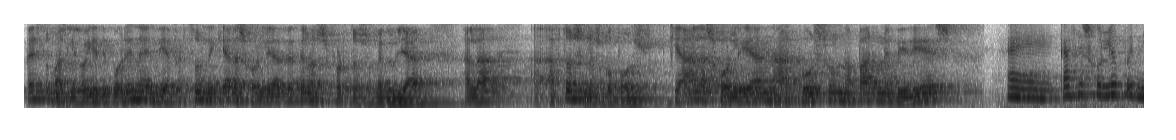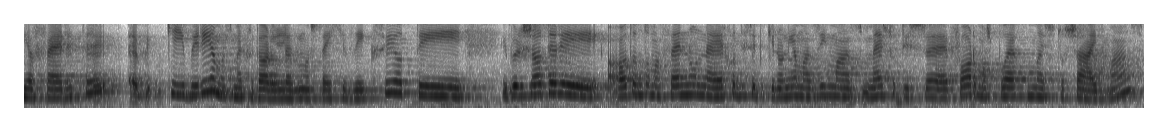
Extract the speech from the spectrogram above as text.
πες το μας λίγο, γιατί μπορεί να ενδιαφερθούν και άλλα σχολεία, δεν θέλω να σας φορτώσω με δουλειά, αλλά αυτός είναι ο σκοπός. Και άλλα σχολεία να ακούσουν, να πάρουν εμπειρίες ε, κάθε σχολείο που ενδιαφέρεται ε, και η εμπειρία μας μέχρι τώρα δηλαδή μας το έχει δείξει ότι οι περισσότεροι όταν το μαθαίνουν έρχονται σε επικοινωνία μαζί μας μέσω της ε, φόρμας που έχουμε στο site μας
